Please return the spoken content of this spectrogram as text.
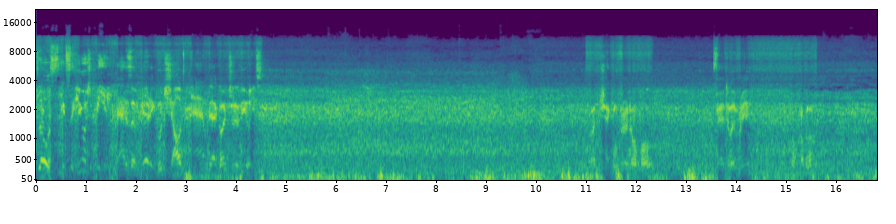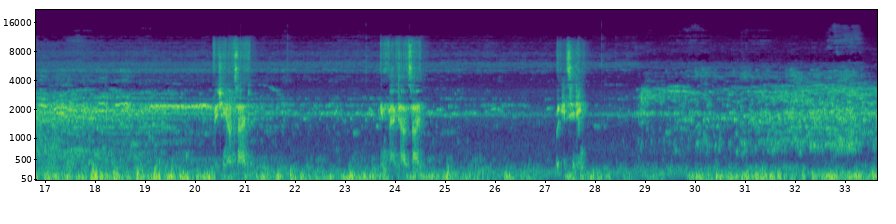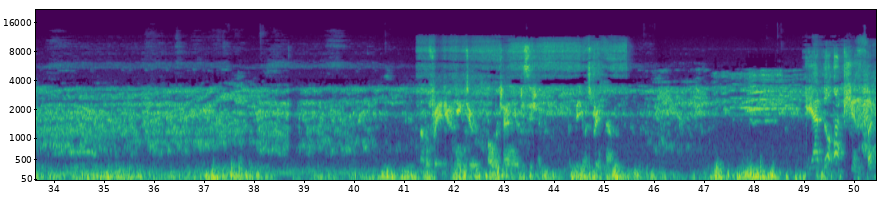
Close. It's a huge appeal. That is a very good shout, and they're going to review it. We're checking for a no ball. Fair delivery. No problem. Reaching outside. Impact outside. Wickets hitting.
